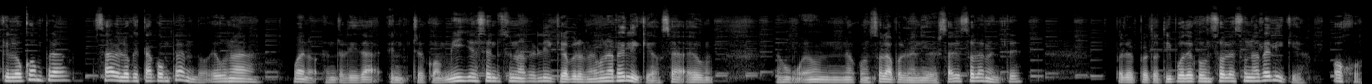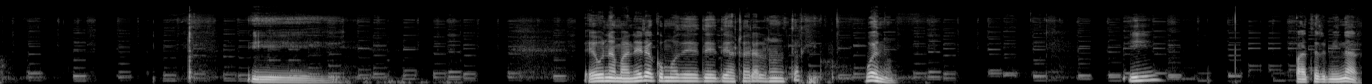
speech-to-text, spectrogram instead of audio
que lo compra sabe lo que está comprando. Es una, bueno, en realidad, entre comillas, es una reliquia, pero no es una reliquia, o sea, es, un, es, una consola por el aniversario solamente, pero el prototipo de consola es una reliquia, ojo. Y es una manera como de atraer a los nostálgicos. Bueno, y para terminar,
